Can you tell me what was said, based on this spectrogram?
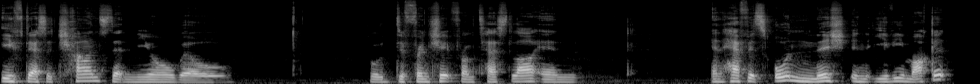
if there's a chance that NIO will will differentiate from Tesla and and have its own niche in the EV market,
